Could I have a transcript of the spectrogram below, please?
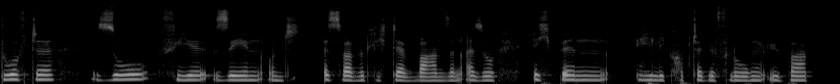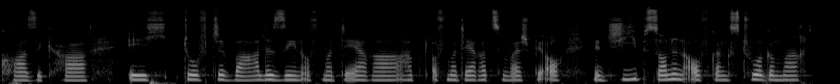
durfte, so viel sehen und es war wirklich der Wahnsinn. Also ich bin Helikopter geflogen über Korsika. Ich durfte Wale sehen auf Madeira, habe auf Madeira zum Beispiel auch eine Jeep-Sonnenaufgangstour gemacht,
